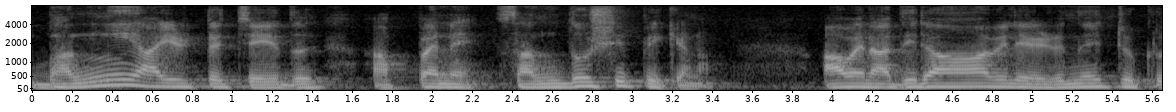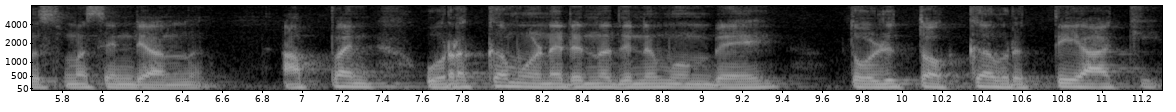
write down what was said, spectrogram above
ഭംഗിയായിട്ട് ചെയ്ത് അപ്പനെ സന്തോഷിപ്പിക്കണം. അവൻ അതിരാവിലെ എഴുന്നേറ്റു ക്രിസ്മസിന്റെ അന്ന്. അപ്പൻ ഉറക്കമുണരുന്നതിന് മുമ്പേ തൊഴുത്തൊക്കെ വൃത്തിയാക്കി.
